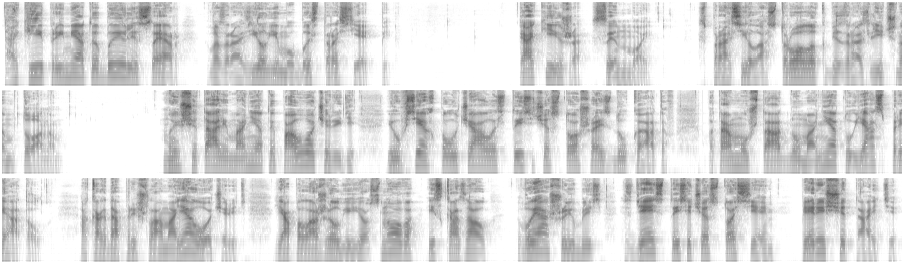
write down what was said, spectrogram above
«Такие приметы были, сэр», — возразил ему быстро Сеппи. «Какие же, сын мой?» — спросил астролог безразличным тоном. «Мы считали монеты по очереди, и у всех получалось 1106 дукатов, потому что одну монету я спрятал. А когда пришла моя очередь, я положил ее снова и сказал, «Вы ошиблись, здесь 1107, пересчитайте».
